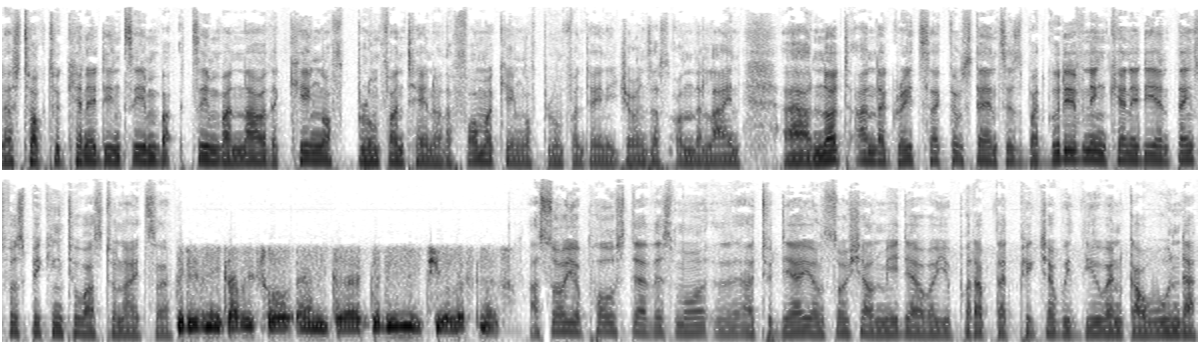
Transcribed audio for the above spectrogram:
let's talk to Kennedy Tsimba, Tsimba now, the king of Bloemfontein, or the former king of Bloemfontein. He joins us on the line, uh, not under great circumstances, but good evening, Kennedy, and thanks for speaking to us tonight, sir. Good evening, Thabiso, and uh, good evening to your listeners. I saw your poster this mo- uh, today on social media where you put up that picture with you and Kaunda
